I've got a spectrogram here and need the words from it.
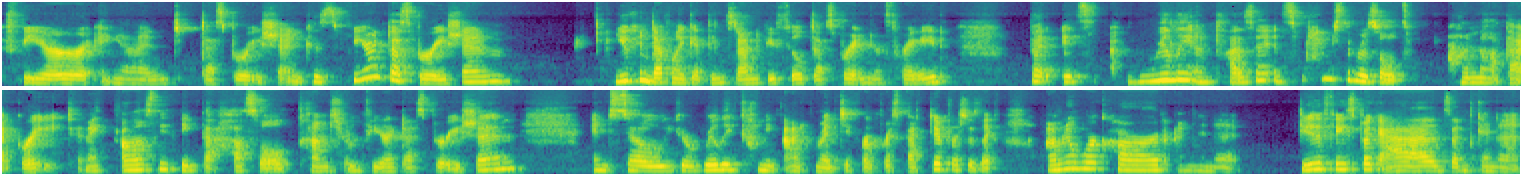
fear and desperation. Because fear and desperation you can definitely get things done if you feel desperate and you're afraid but it's really unpleasant and sometimes the results are not that great. And I honestly think that hustle comes from fear and desperation. And so you're really coming at it from a different perspective versus like, I'm going to work hard. I'm going to do the Facebook ads. I'm going to,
